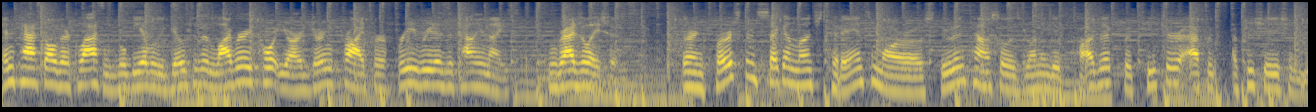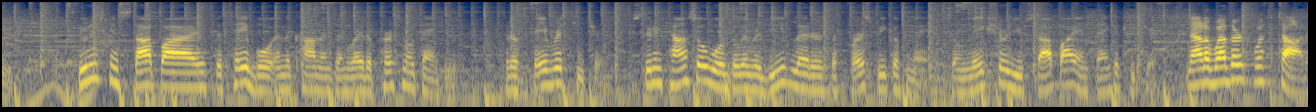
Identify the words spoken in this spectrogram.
and passed all their classes will be able to go to the library courtyard during Pride for a free Rita's Italian Ice. Congratulations. During first and second lunch today and tomorrow, Student Council is running a project for Teacher Appreciation Week. Students can stop by the table in the Commons and write a personal thank you to their favorite teacher. Student Council will deliver these letters the first week of May, so make sure you stop by and thank a teacher. Now to weather with Todd.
